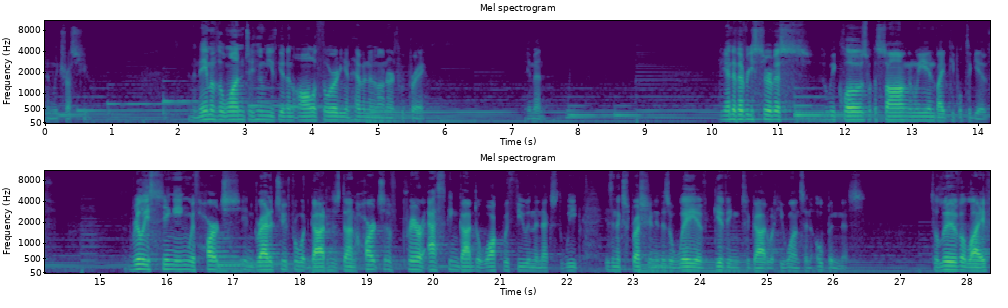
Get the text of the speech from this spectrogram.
and we trust you. In the name of the one to whom you've given all authority in heaven and on earth, we pray. Amen. The end of every service, we close with a song and we invite people to give. Really singing with hearts in gratitude for what God has done, hearts of prayer, asking God to walk with you in the next week is an expression, it is a way of giving to God what He wants, an openness to live a life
